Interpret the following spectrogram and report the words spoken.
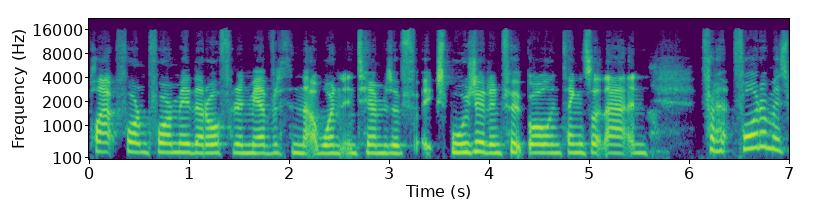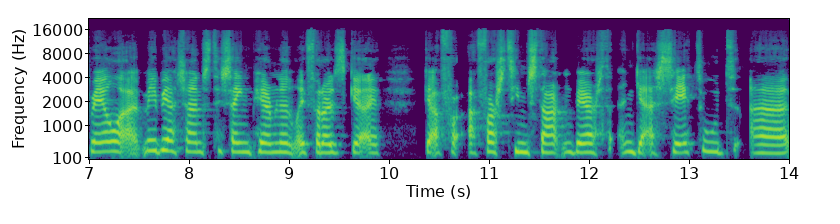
platform for me. They're offering me everything that I want in terms of exposure in football and things like that. And for for him as well, uh, maybe a chance to sign permanently for us, get a get a, a first team starting berth and get a settled, uh,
